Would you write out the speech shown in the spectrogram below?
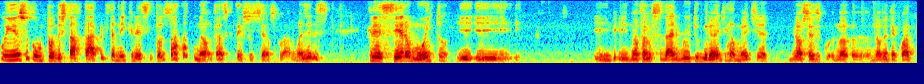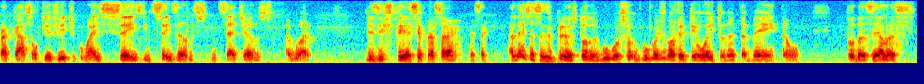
com isso, como toda startup, ele também cresceu. Toda startup não, aquelas que têm sucesso, claro, mas eles cresceram muito e, e, e, e numa velocidade muito grande, realmente, de 1994 para cá, são o quê? 20 com mais 6, 26 anos, 27 anos agora de existência com essa, essa aliás, essas empresas todas, Google, Google de 98, né, também, então, todas elas,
